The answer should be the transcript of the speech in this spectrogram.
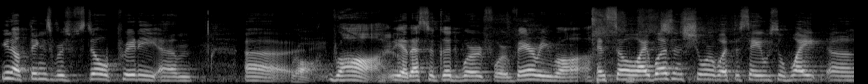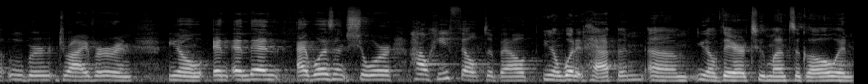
you know, things were still pretty. Um, uh, raw. Raw. Yeah. yeah. that's a good word for. Very raw. And so I wasn't sure what to say. It was a white uh, Uber driver, and you know, and, and then I wasn't sure how he felt about you know what had happened, um, you know, there two months ago, and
